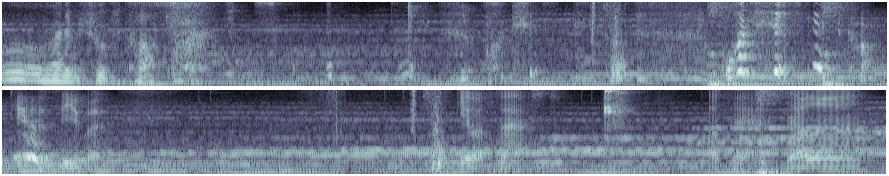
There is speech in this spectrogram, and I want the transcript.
Ooh, enemy troops cost What is this? What is this card do, Steven? Give it fast. Okay, Estella.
